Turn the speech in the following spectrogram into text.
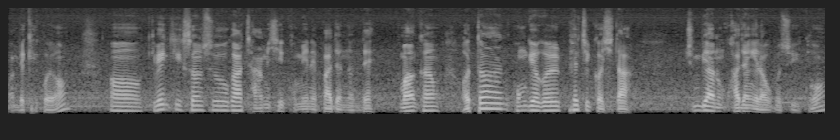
완벽했고요. 어, 김행직 선수가 잠시 고민에 빠졌는데 그만큼 어떠한 공격을 펼칠 것이다 준비하는 과정이라고 볼 수 있고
